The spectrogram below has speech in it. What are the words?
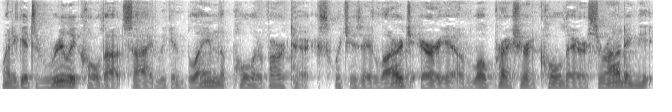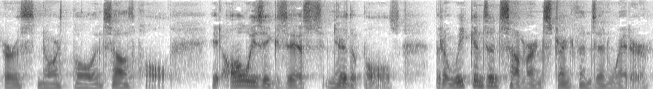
When it gets really cold outside, we can blame the polar vortex, which is a large area of low pressure and cold air surrounding the Earth's North Pole and South Pole. It always exists near the poles, but it weakens in summer and strengthens in winter.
